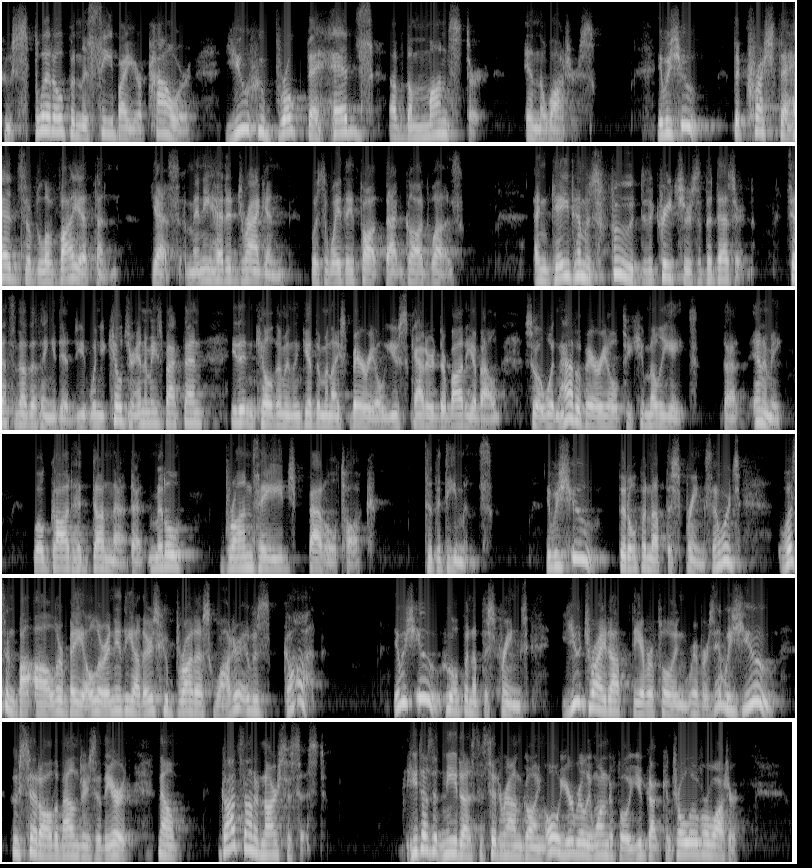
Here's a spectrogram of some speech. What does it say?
who split open the sea by your power, you who broke the heads of the monster in the waters. It was you that crushed the heads of Leviathan. Yes, a many headed dragon was the way they thought that God was, and gave him as food to the creatures of the desert. See, that's another thing you did. When you killed your enemies back then, you didn't kill them and then give them a nice burial. You scattered their body about so it wouldn't have a burial to humiliate that enemy. Well, God had done that, that middle Bronze Age battle talk to the demons. It was you that opened up the springs. In other words, it wasn't Baal or Baal or any of the others who brought us water, it was God. It was you who opened up the springs. You dried up the ever flowing rivers. It was you who set all the boundaries of the earth. Now, God's not a narcissist. He doesn't need us to sit around going, Oh, you're really wonderful. You've got control over water.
